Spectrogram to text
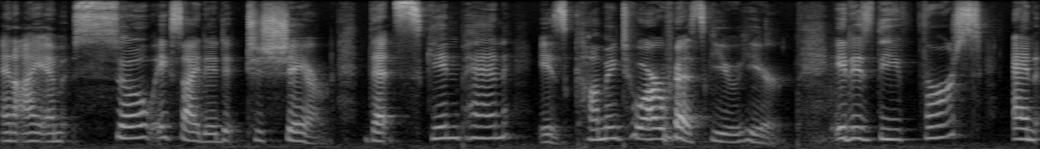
And I am so excited to share that SkinPen is coming to our rescue here. It is the first and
